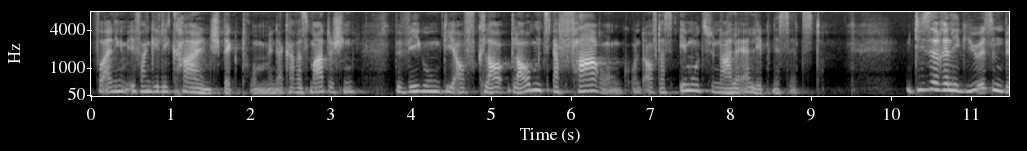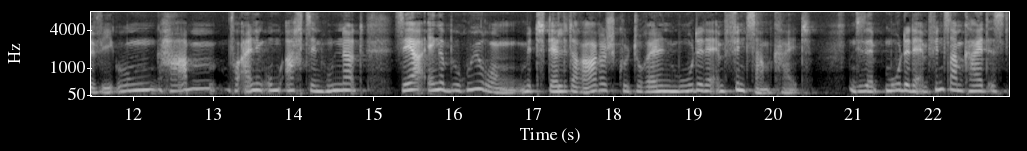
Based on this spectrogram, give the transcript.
vor allen Dingen im evangelikalen Spektrum, in der charismatischen Bewegung, die auf Glaubenserfahrung und auf das emotionale Erlebnis setzt. Diese religiösen Bewegungen haben vor allen Dingen um 1800 sehr enge Berührung mit der literarisch-kulturellen Mode der Empfindsamkeit. Und diese Mode der Empfindsamkeit ist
